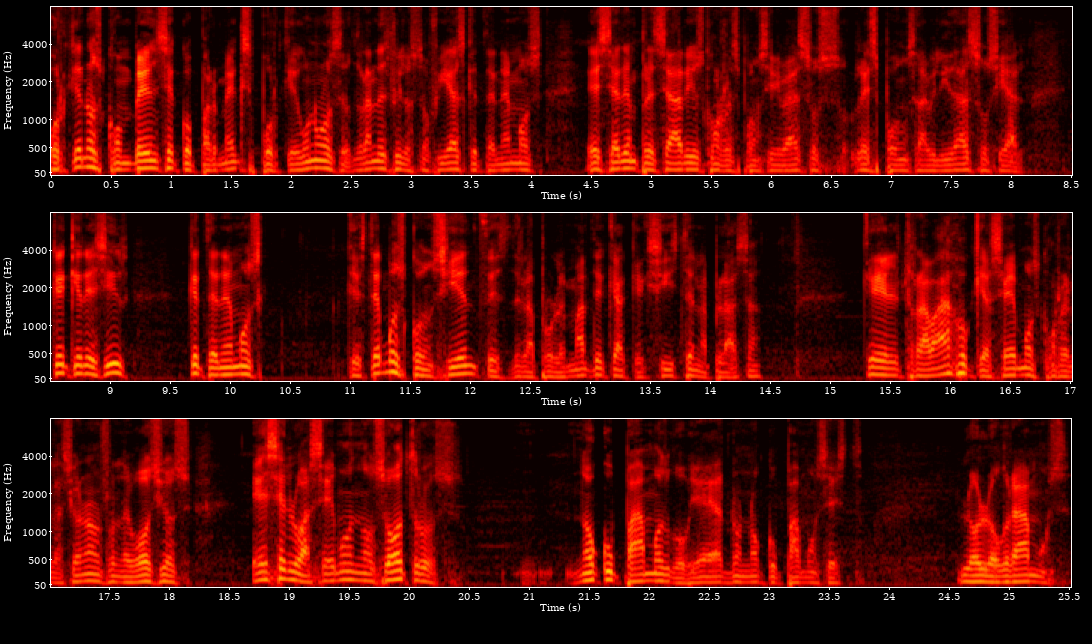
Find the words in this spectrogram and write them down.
¿Por qué nos convence Coparmex? Porque una de las grandes filosofías que tenemos es ser empresarios con responsabilidad, social. ¿Qué quiere decir? Que tenemos que estemos conscientes de la problemática que existe en la plaza, que el trabajo que hacemos con relación a nuestros negocios, ese lo hacemos nosotros. No ocupamos gobierno, no ocupamos esto. Lo logramos,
